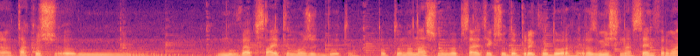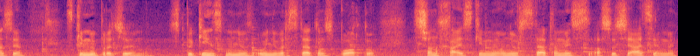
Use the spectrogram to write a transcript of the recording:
Е, Також ем, ну, веб-сайти можуть бути. Тобто на нашому веб-сайті, якщо до прикладу розміщена вся інформація, з ким ми працюємо, з Пекінським університетом спорту, з шанхайськими університетами, з асоціаціями.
